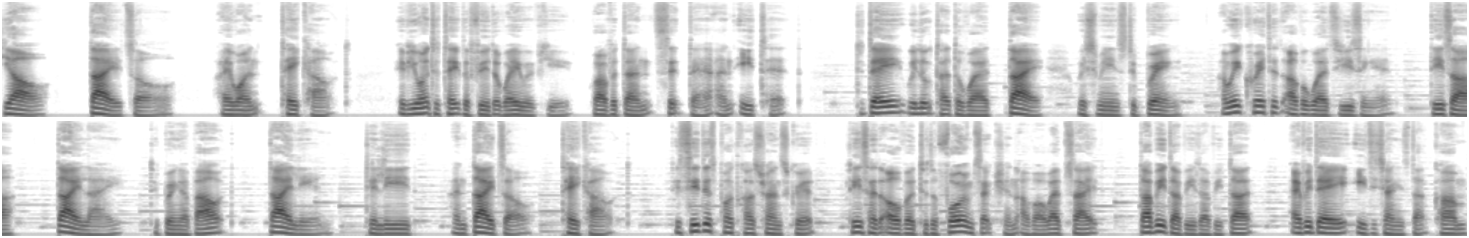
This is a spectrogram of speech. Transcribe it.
要带走. I want take out. If you want to take the food away with you, rather than sit there and eat it. Today we looked at the word 带, which means to bring, and we created other words using it. These are 带来 to bring about, 带领 to lead, and 带走 take out. To see this podcast transcript, please head over to the forum section of our website www.everydayeasychinese.com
